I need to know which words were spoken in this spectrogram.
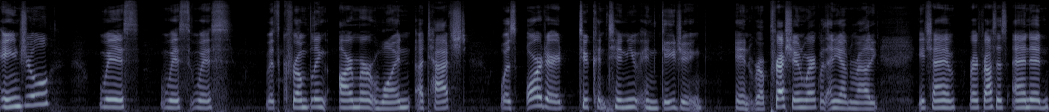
Angel with with with with crumbling armor 1 attached was ordered to continue engaging in repression work with any abnormality. Each time work process ended,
